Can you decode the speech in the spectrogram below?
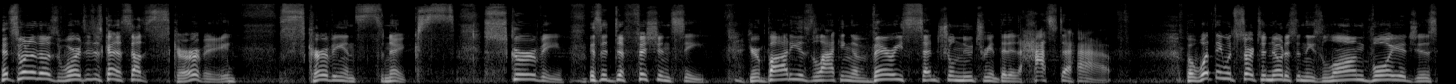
It's one of those words, it just kind of sounds scurvy. Scurvy and snakes. Scurvy is a deficiency. Your body is lacking a very central nutrient that it has to have. But what they would start to notice in these long voyages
